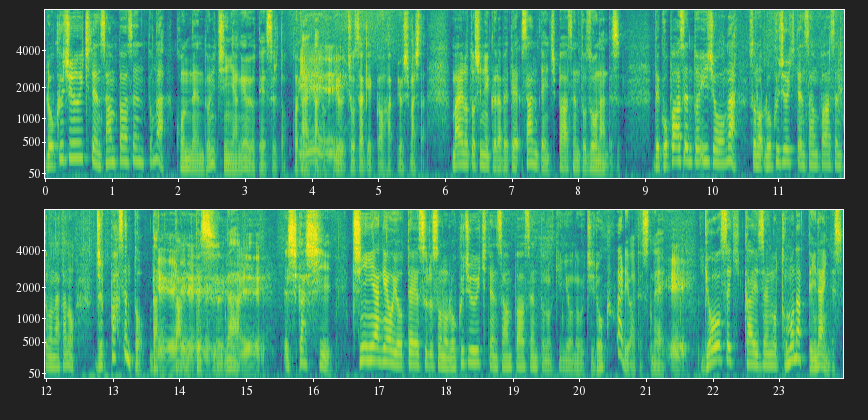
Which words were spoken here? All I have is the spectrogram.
61.3%が今年度に賃上げを予定すると答えたという調査結果を発表しました。前の年に比べて3.1%増なんです。で、5%以上がその61.3%の中の10%だったんですが、えしかし、賃上げを予定するその61.3%の企業のうち6割はですね、え業績改善を伴っていないんです。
